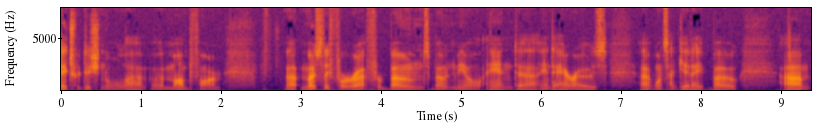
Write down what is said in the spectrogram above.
a traditional uh, mob farm uh, mostly for uh, for bones, bone meal, and uh, and arrows. Uh, once I get a bow, um,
